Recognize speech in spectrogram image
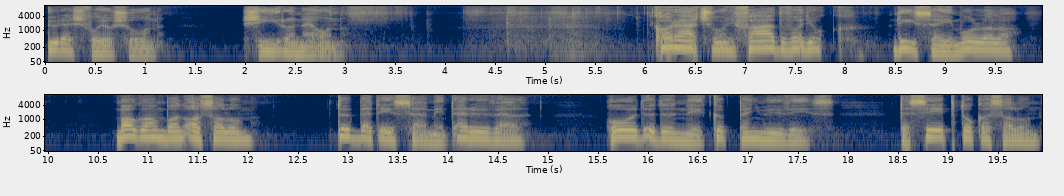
üres folyosón, sír a neon. Karácsony fád vagyok, díszei mollala, magamban aszalom, többet észszel, mint erővel, hold ödönné köppenyművész, te szép tokaszalon,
